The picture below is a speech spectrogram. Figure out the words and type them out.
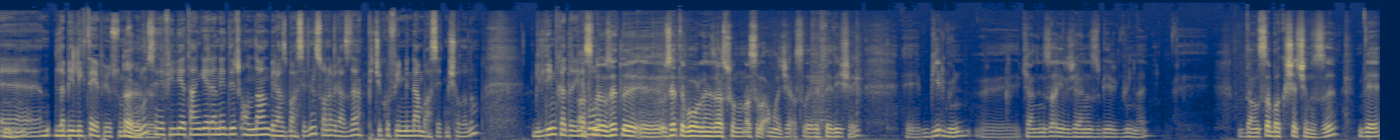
ile birlikte yapıyorsunuz evet, bunu. Evet. Sinefilya Tangera nedir? Ondan biraz bahsedin. Sonra biraz da Pichuco filminden bahsetmiş olalım. Bildiğim kadarıyla Aslında bu... özetle e, özetle bu organizasyonun asıl amacı, asıl hedeflediği şey e, bir gün e, kendinize ayıracağınız bir günle e, dansa bakış açınızı ve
